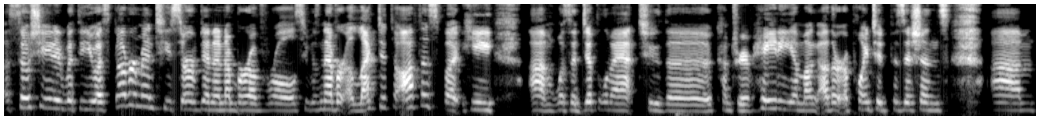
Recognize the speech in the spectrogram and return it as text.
associated with the U.S. government. He served in a number of roles. He was never elected to office, but he um, was a diplomat to the country of Haiti, among other appointed positions, um,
